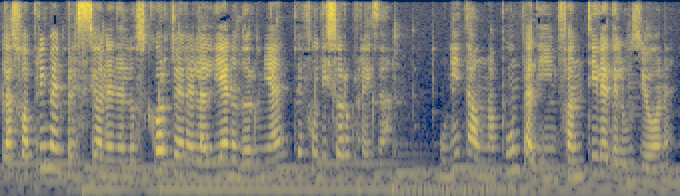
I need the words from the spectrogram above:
La sua prima impressione nello scorgere l'alieno dormiente fu di sorpresa, unita a una punta di infantile delusione.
